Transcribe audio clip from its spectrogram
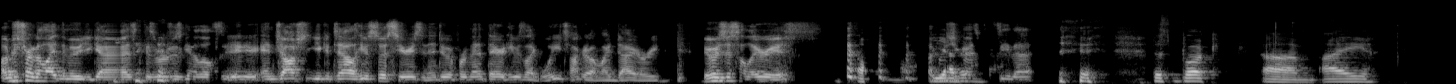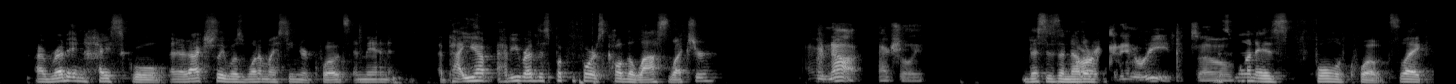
I'm just trying to lighten the mood, you guys, because we're just getting a little. And Josh, you could tell he was so serious and into it for a minute there, and he was like, "What are you talking about? My diary?" It was just hilarious. Um, I wish you guys could see that. this book, um, I I read it in high school, and it actually was one of my senior quotes. And man, Pat, you have have you read this book before? It's called The Last Lecture. I have not actually. This is another. I didn't read, so this one is full of quotes. Like,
